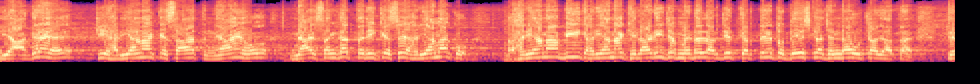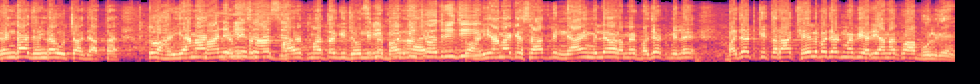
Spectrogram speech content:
ये आग्रह है कि हरियाणा के साथ न्याय हो न्याय संगत तरीके से हरियाणा को हरियाणा भी हरियाणा खिलाड़ी जब मेडल अर्जित करते हैं तो देश का झंडा ऊँचा जाता है तिरंगा झंडा ऊँचा जाता है। तो हरियाणा जब इतना भारत माता की झोली में भर रहा है तो हरियाणा के साथ भी न्याय मिले और हमें बजट मिले। बजट की तरह खेल बजट में भी हरियाणा को आप भूल गए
